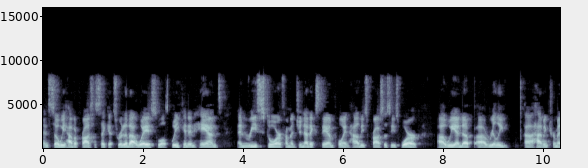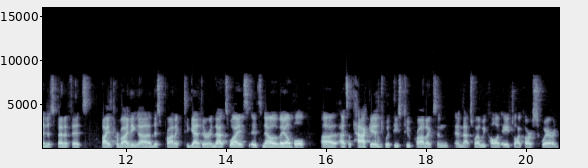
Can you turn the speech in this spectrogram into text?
and so we have a process that gets rid of that waste. Well, if we can enhance and restore from a genetic standpoint how these processes work, uh, we end up uh, really uh, having tremendous benefits by providing uh, this product together, and that's why it's it's now available uh, as a package with these two products, and and that's why we call it ageLOC R squared.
